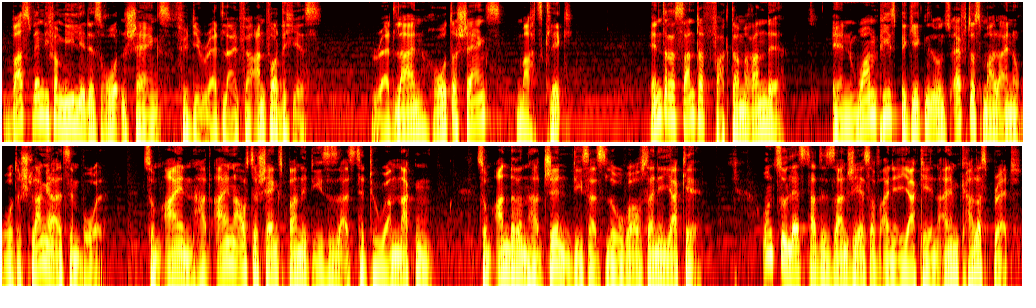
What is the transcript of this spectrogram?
Was wenn die Familie des roten Shanks für die Redline verantwortlich ist? Redline, roter Shanks, macht's Klick? Interessanter Fakt am Rande. In One Piece begegnet uns öfters mal eine rote Schlange als Symbol. Zum einen hat einer aus der Shanks Bande dieses als Tattoo am Nacken. Zum anderen hat Jin dies als Logo auf seine Jacke. Und zuletzt hatte Sanji es auf eine Jacke in einem Color Spread.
